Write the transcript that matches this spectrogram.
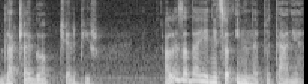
dlaczego cierpisz, ale zadaje nieco inne pytanie:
